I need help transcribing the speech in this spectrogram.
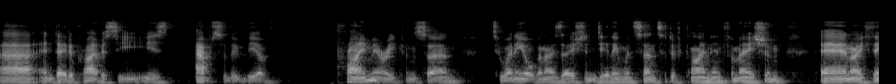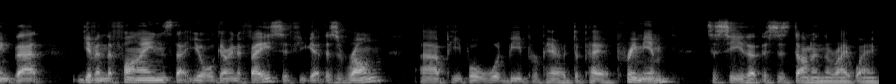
uh, and data privacy is absolutely of primary concern to any organization dealing with sensitive client information. And I think that given the fines that you're going to face if you get this wrong, uh, people would be prepared to pay a premium to see that this is done in the right way.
